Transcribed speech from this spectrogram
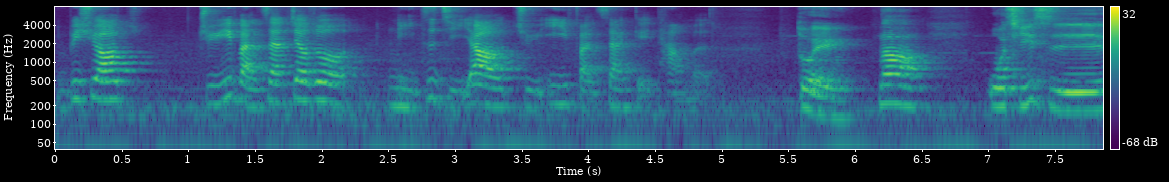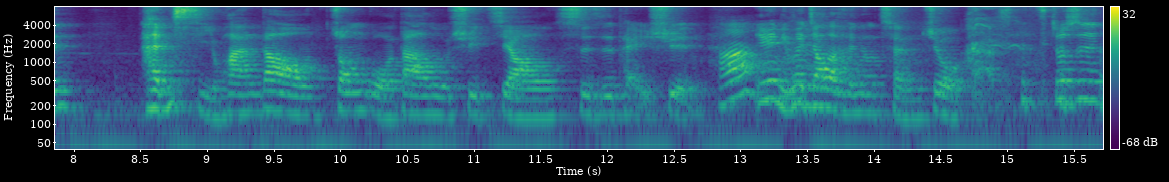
你必须要举一反三，叫做你自己要举一反三给他们。对，那我其实。很喜欢到中国大陆去教师资培训，啊、因为你会教的很有成就感，就是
